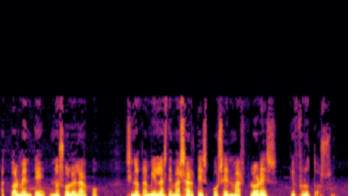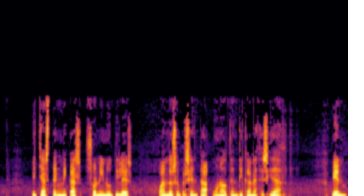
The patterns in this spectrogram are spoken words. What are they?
Actualmente, no solo el arco, sino también las demás artes poseen más flores que frutos. Dichas técnicas son inútiles cuando se presenta una auténtica necesidad. Bien,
